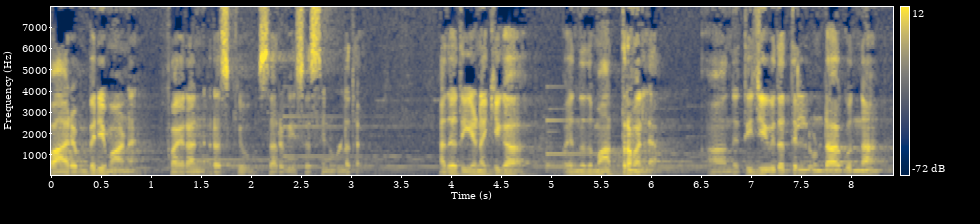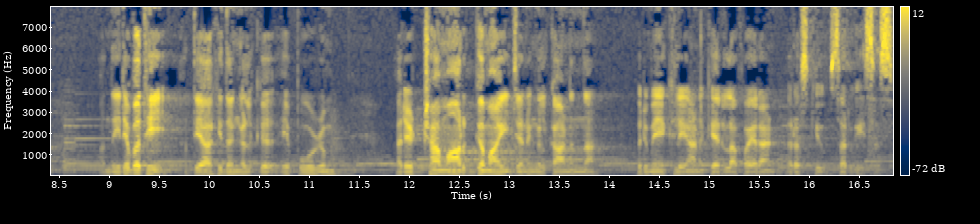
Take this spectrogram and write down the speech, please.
പാരമ്പര്യമാണ് ഫയർ ആൻഡ് റെസ്ക്യൂ സർവീസസിനുള്ളത്. അത് തീയണയ്ക്കുക എന്നത് മാത്രമല്ല നിത്യജീവിതത്തിൽ ഉണ്ടാകുന്ന നിരവധി അത്യാഹിതങ്ങൾക്ക് എപ്പോഴും രക്ഷാമാർഗമായി ജനങ്ങൾ കാണുന്ന ഒരു മേഖലയാണ് Kerala fire and rescue services.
